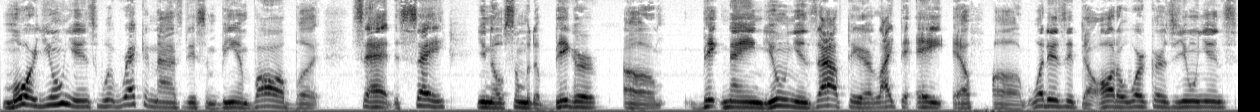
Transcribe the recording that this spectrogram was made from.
more unions would recognize this and be involved, but sad to say, you know, some of the bigger um, big name unions out there, like the AF, uh, what is it, the auto workers unions,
